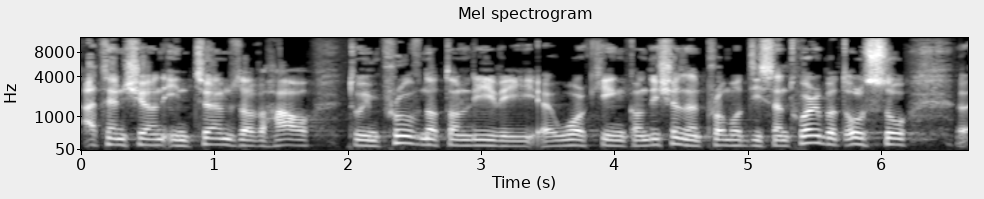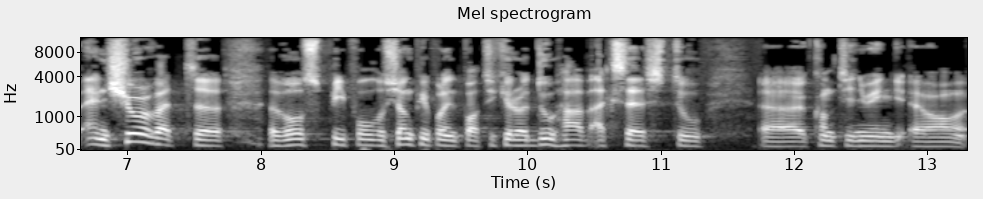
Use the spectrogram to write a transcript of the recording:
attention in terms of how to improve not only the working conditions and promote decent work, but also ensure that those people, those young people in particular, do have access to uh, continuing uh,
